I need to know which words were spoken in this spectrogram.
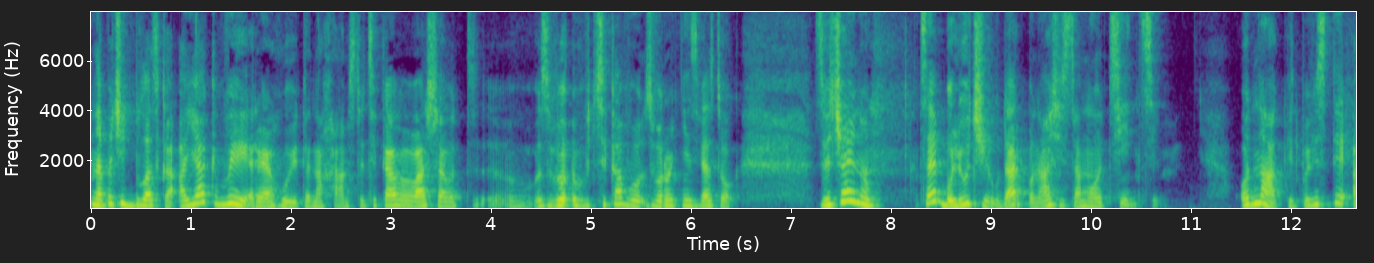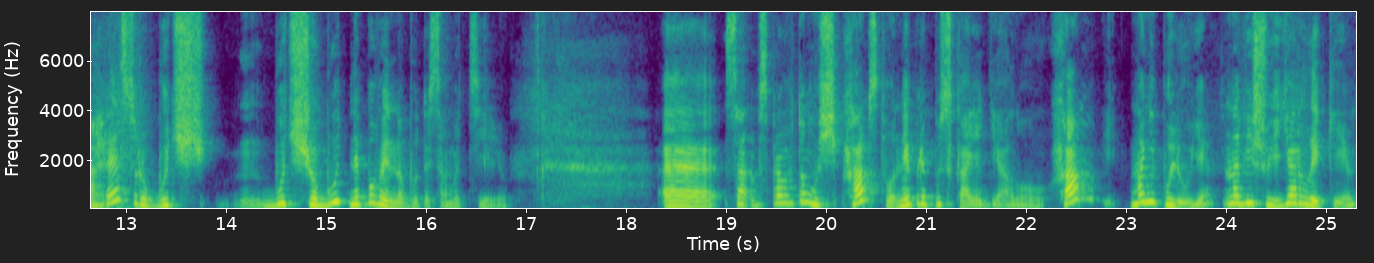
Напишіть, будь ласка, а як ви реагуєте на хамство? Цікава ваша от, е, зв- цікаво зворотній зв'язок. Звичайно, це болючий удар по нашій самооцінці. Однак відповісти агресору будь- будь-що будь не повинно бути самоціллю. Е, справа в тому, що хамство не припускає діалогу. Хам маніпулює, навішує ярлики.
